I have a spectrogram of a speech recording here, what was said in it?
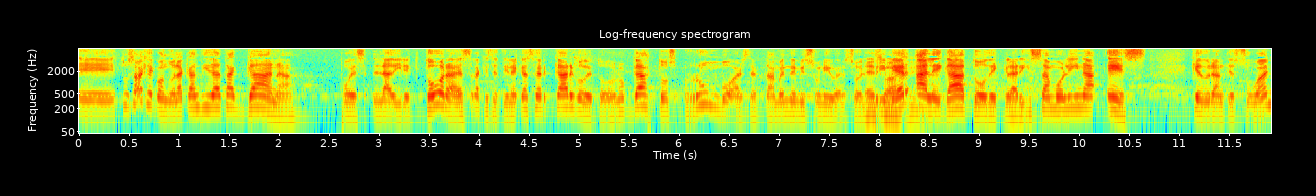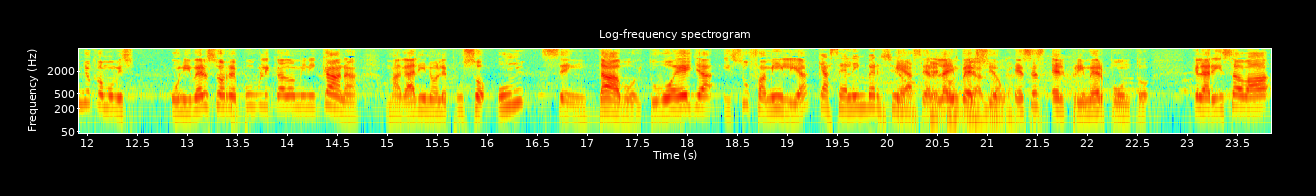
eh, tú sabes que cuando una candidata gana, pues la directora es la que se tiene que hacer cargo de todos los gastos rumbo al certamen de Miss Universo. El Eso primer así. alegato de Clarisa Molina es que durante su año como Miss Universo República Dominicana, Magali no le puso un centavo y tuvo ella y su familia Que hacer la inversión. que hacer Que la inversión. Ese es el primer punto. Clarisa va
